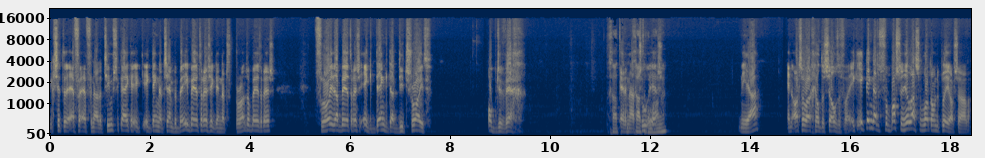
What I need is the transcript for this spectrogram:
Ik zit er even, even naar de teams te kijken. Ik, ik denk dat Tampa Bay beter is. Ik denk dat Toronto beter is. Florida beter is. Ik denk dat Detroit op de weg gaat er naartoe is. Ja. En Ottawa geldt hetzelfde voor. Ik, ik denk dat het voor Boston heel lastig wordt om de playoffs te halen.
